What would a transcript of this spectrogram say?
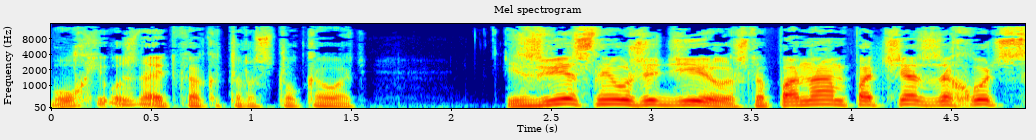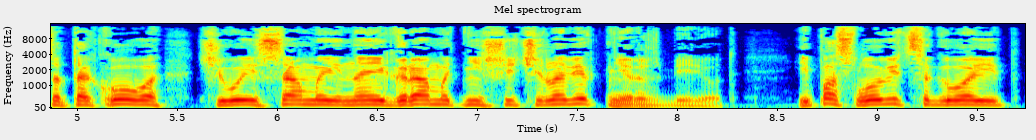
Бог его знает, как это растолковать. Известное уже дело, что по нам подчас захочется такого, чего и самый наиграмотнейший человек не разберет. И пословица говорит,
